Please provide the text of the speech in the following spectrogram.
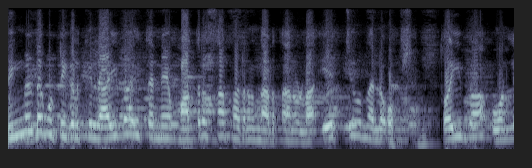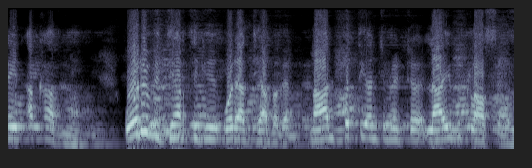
നിങ്ങളുടെ കുട്ടികൾക്ക് ലൈവായി തന്നെ മദ്രസ പഠനം നടത്താനുള്ള ഏറ്റവും നല്ല ഓപ്ഷൻ ത്വൈബ ഓൺലൈൻ അക്കാദമി. ഒരു വിദ്യാർത്ഥിക്ക് ഒരു അധ്യാപകൻ നാൽപ്പത്തി അഞ്ച് മിനിറ്റ് ലൈവ് ക്ലാസുകൾ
